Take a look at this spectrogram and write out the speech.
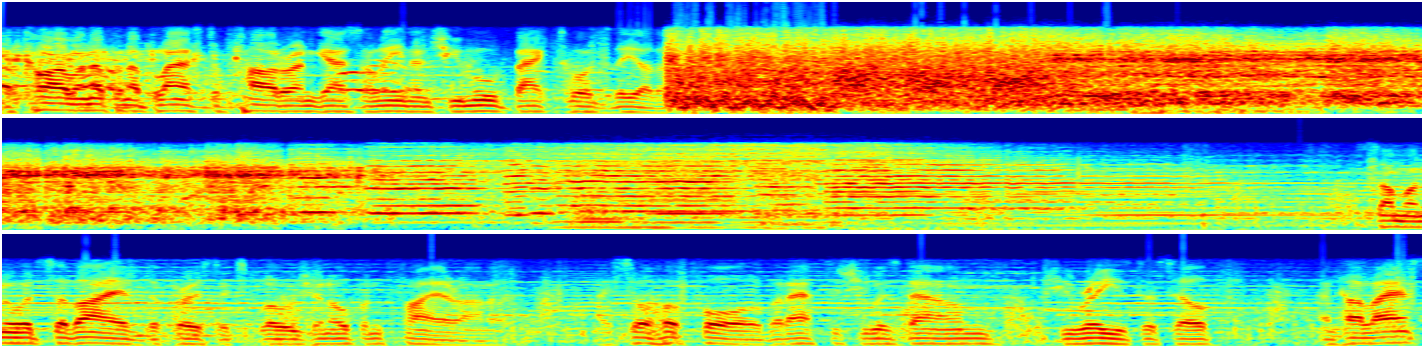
The car went up in a blast of powder and gasoline, and she moved back towards the other. Someone who had survived the first explosion opened fire on her. I saw her fall, but after she was down, she raised herself, and her last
